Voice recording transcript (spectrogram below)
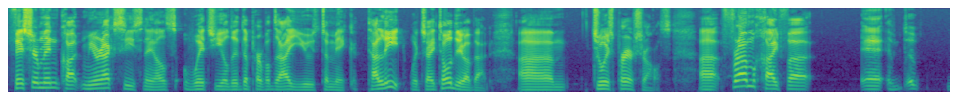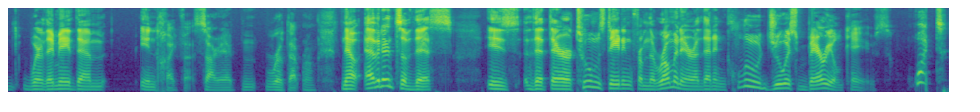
fishermen caught murex sea snails, which yielded the purple dye used to make talit, which I told you about, um, Jewish prayer shawls, uh, from Haifa, uh, where they made them in Haifa. Sorry, I wrote that wrong. Now, evidence of this is that there are tombs dating from the Roman era that include Jewish burial caves. What?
